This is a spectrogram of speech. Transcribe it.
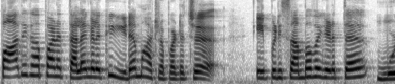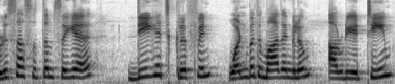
பாதுகாப்பான தளங்களுக்கு இடமாற்றப்பட்டுச்சு. இப்படி சம்பவ இடத்தை முழுசா சுத்தம் செய்ய டிஹெச் கிரிஃபின் ஒன்பது மாதங்களும் அவருடைய டீம்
